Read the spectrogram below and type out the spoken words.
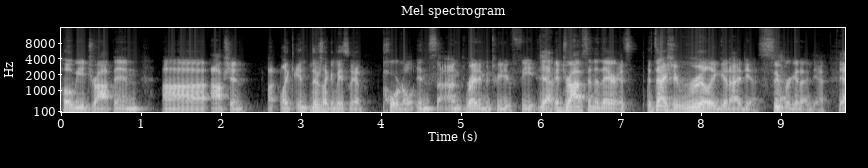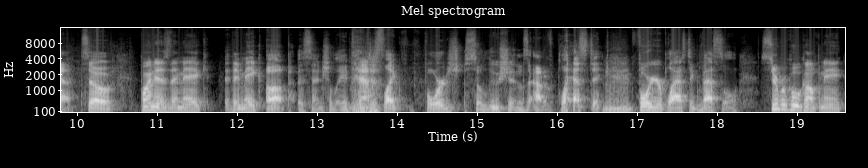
Hobie drop-in uh, option. Uh, like in, there's like a, basically a portal inside right in between your feet. Yeah. It drops into there. It's it's actually really good idea. Super good idea. Yeah. So point is they make they make up essentially. They Yeah. just like forge solutions out of plastic Mm-hmm. for your plastic vessel. Super cool company.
